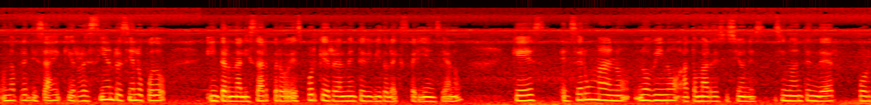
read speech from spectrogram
un aprendizaje que recién, recién lo puedo internalizar, pero es porque realmente he vivido la experiencia, ¿no? Que es el ser humano no vino a tomar decisiones, sino a entender por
